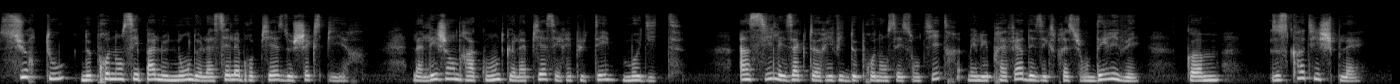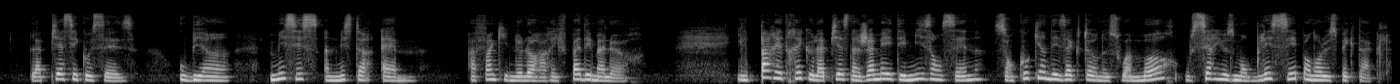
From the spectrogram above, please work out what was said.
Surtout, ne prononcez pas le nom de la célèbre pièce de Shakespeare. La légende raconte que la pièce est réputée maudite. Ainsi, les acteurs évitent de prononcer son titre, mais lui préfèrent des expressions dérivées, comme The Scottish Play, la pièce écossaise, ou bien Mrs. and Mr. M, afin qu'il ne leur arrive pas des malheurs. Il paraîtrait que la pièce n'a jamais été mise en scène sans qu'aucun des acteurs ne soit mort ou sérieusement blessé pendant le spectacle.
